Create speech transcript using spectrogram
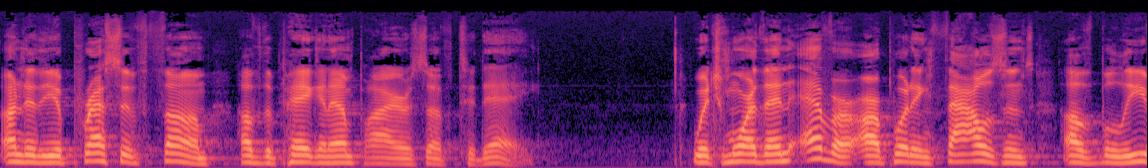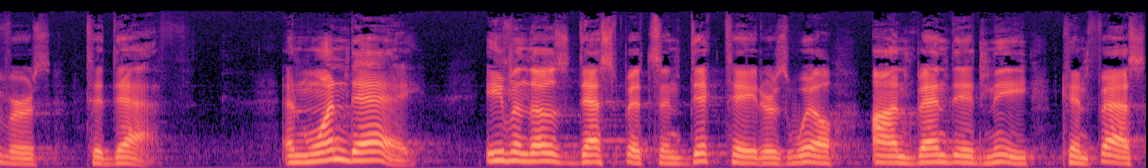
under the oppressive thumb of the pagan empires of today which more than ever are putting thousands of believers to death. And one day, even those despots and dictators will, on bended knee, confess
